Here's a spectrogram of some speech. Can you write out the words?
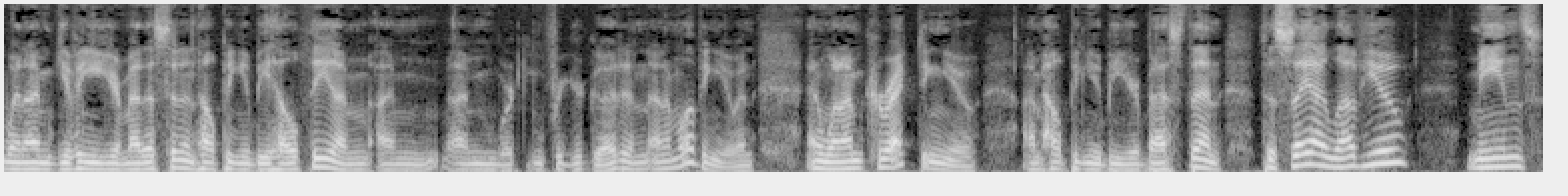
when I'm giving you your medicine and helping you be healthy, I'm I'm I'm working for your good and, and I'm loving you. And and when I'm correcting you, I'm helping you be your best. Then to say I love you means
